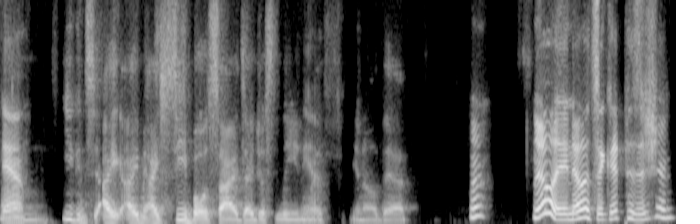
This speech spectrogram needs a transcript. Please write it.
yeah, um, you can see. I I mean, I see both sides. I just lean yeah. with you know that. No, I know it's a good position.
